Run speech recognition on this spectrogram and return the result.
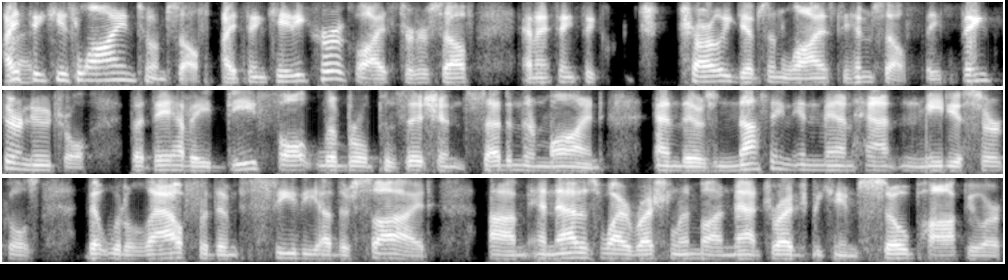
I Right. think he's lying to himself. I think Katie Couric lies to herself, and I think that Charlie Gibson lies to himself. They think they're neutral, but they have a default liberal position set in their mind, and there's nothing in Manhattan media circles that would allow for them to see the other side. Um, and that is why Rush Limbaugh and Matt Drudge became so popular,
